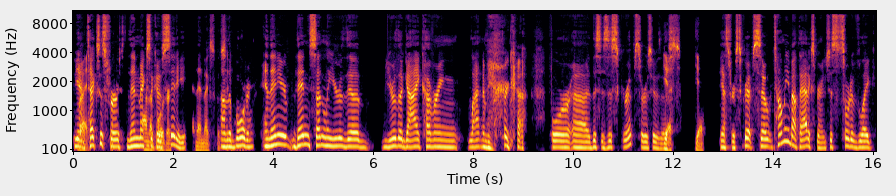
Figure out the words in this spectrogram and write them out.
yeah, right. Texas first, then Mexico the City, and then Mexico on the border, and then you're then suddenly you're the you're the guy covering Latin America for uh, this. Is this Scripps or is who is this? Yes. Yeah. Yes, for Scripps. So tell me about that experience. Just sort of like,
